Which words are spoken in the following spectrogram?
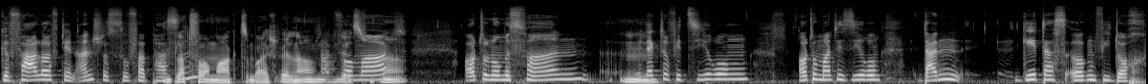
Gefahr läuft, den Anschluss zu verpassen. Plattformmarkt zum Beispiel. Ne? Plattformmarkt, ja. autonomes Fahren, mhm. Elektrifizierung, Automatisierung, dann geht das irgendwie doch.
